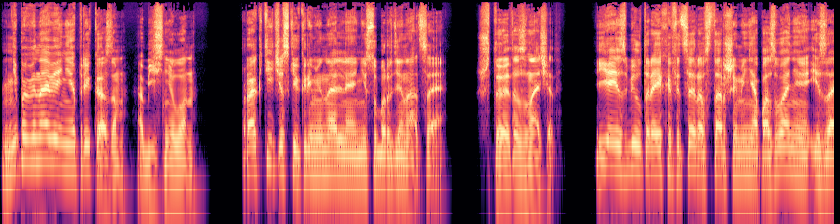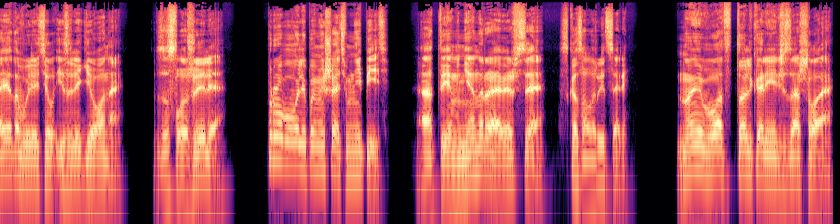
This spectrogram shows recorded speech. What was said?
«Неповиновение приказам», — объяснил он. «Практически криминальная несубординация». «Что это значит?» «Я избил троих офицеров старше меня по званию и за это вылетел из легиона». «Заслужили?» «Пробовали помешать мне пить». «А ты мне нравишься», — сказал рыцарь. «Ну и вот, только речь зашла».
